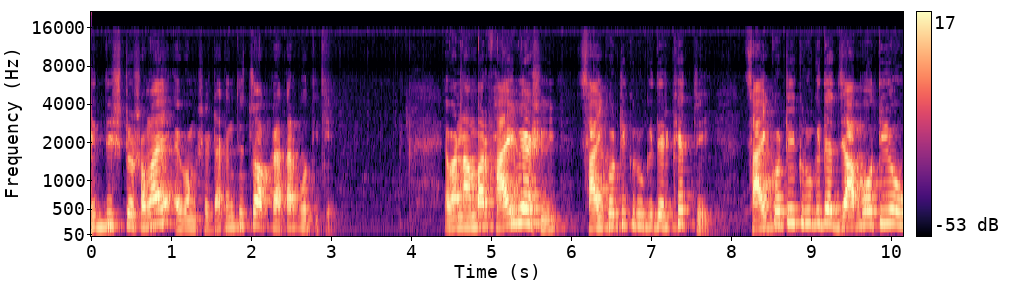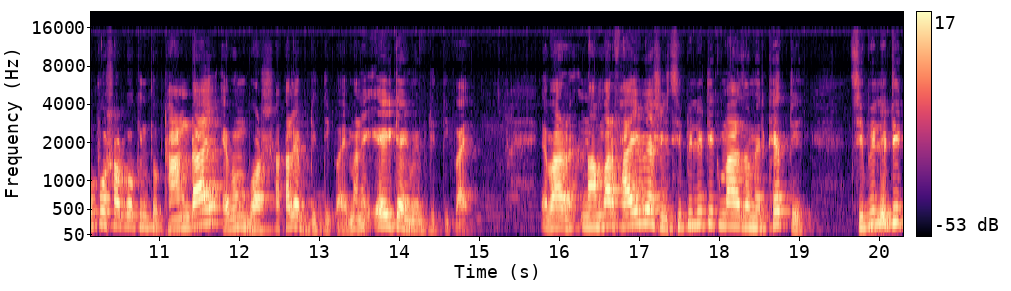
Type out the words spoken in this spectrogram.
নির্দিষ্ট সময় এবং সেটা কিন্তু চক্রাকার গতিতে। এবার নাম্বার ফাইভে আসি সাইকোটিক রুগীদের ক্ষেত্রে। সাইকোটিক রুগীদের যাবতীয় উপসর্গ কিন্তু ঠান্ডায় এবং বর্ষাকালে বৃদ্ধি পায় মানে এই টাইমে বৃদ্ধি পায়। এবার নাম্বার ফাইভে আসি সিপিলিটিক মায়াজমের ক্ষেত্রে। সিপিলিটিক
